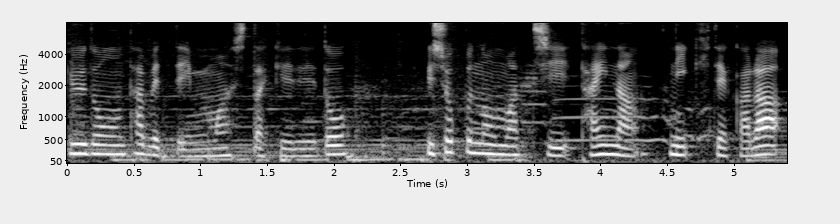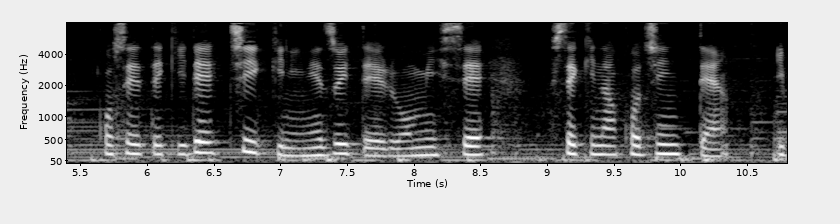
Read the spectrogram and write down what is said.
牛丼を食べていましたけれど美食の街台南に来てから個性的で地域に根付いているお店素敵な個人店いっ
